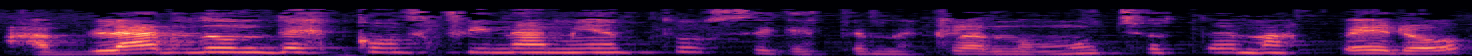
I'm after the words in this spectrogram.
hablar de un desconfinamiento, sé que estoy mezclando muchos temas, pero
